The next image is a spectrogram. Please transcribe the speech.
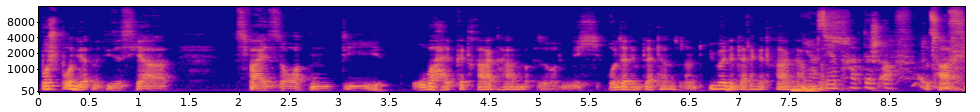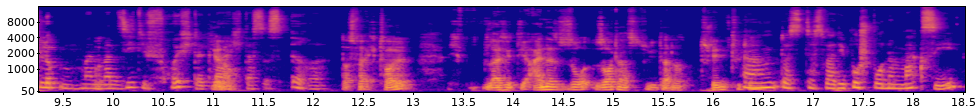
Buschbohnen, die hatten wir dieses Jahr zwei Sorten, die oberhalb getragen haben, also nicht unter den Blättern, sondern über den Blättern getragen haben. Ja, das sehr praktisch auch total. zum Pflücken. Man, man sieht die Früchte gleich, genau. das ist irre. Das war echt toll. Ich leise die eine Sorte, hast du die da noch stehen? Ähm, das, das war die Buschbohne Maxi.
